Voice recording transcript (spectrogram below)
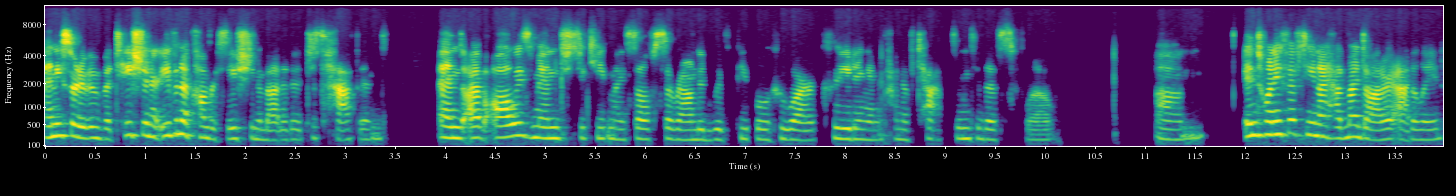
any sort of invitation or even a conversation about it, it just happened. And I've always managed to keep myself surrounded with people who are creating and kind of tapped into this flow. Um, in 2015, I had my daughter, Adelaide.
